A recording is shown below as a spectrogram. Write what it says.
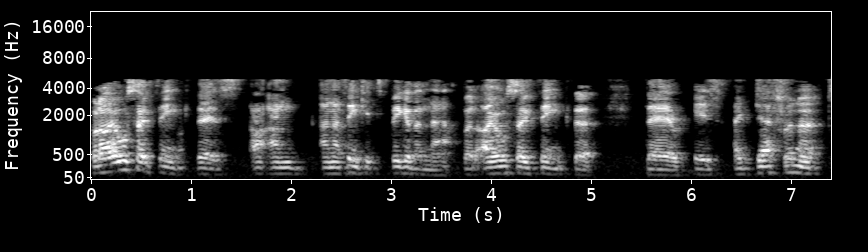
But I also think there's, uh, and and I think it's bigger than that. But I also think that there is a definite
